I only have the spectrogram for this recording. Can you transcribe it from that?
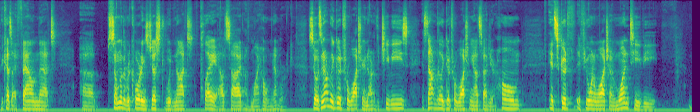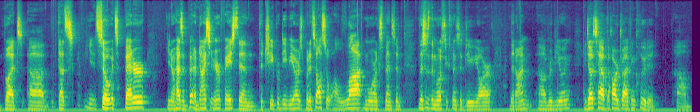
because I found that uh, some of the recordings just would not play outside of my home network. So it's not really good for watching on other TVs. It's not really good for watching outside your home. It's good if you want to watch on one TV, but uh, that's so it's better. You know, has a, a nicer interface than the cheaper DVRs, but it's also a lot more expensive. This is the most expensive DVR that I'm uh, reviewing. It does have the hard drive included, um,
